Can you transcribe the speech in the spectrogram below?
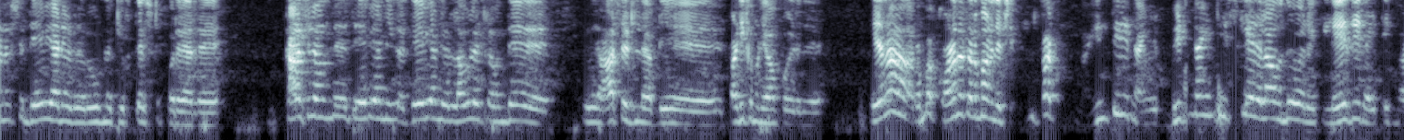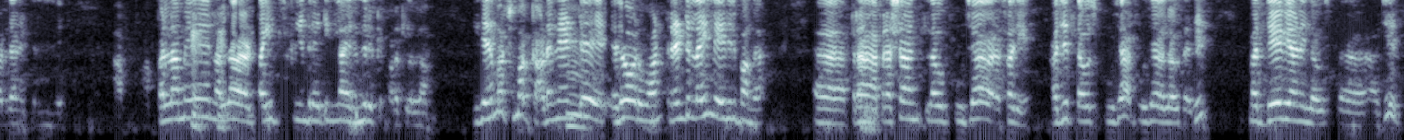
நினைச்சிட்டு தேவியானியோட ரூம்ல கிஃப்ட் வச்சுட்டு போறாரு. கடைசியில வந்து தேவியானி தேவியானியோட லவ் லெட்டர் வந்து இவர் ஹாஸ்பிட்டல்ல அப்படியே படிக்க முடியாம போயிடுது. இதெல்லாம் ரொம்ப குழந்தைத்தனமா இருந்துச்சு. இன்ஃபேக்ட் நைன்டி மிட் நைன்டிஸ்க்கே இதெல்லாம் வந்து ஒரு லேசி ரைட்டிங் மாதிரி தான் எனக்கு தெரிஞ்சது. அப்ப அப்ப எல்லாமே நல்லா டைட் ஸ்கிரீன் ரைட்டிங்லாம் இருந்திருக்கு படத்துல எல்லாம் இதே மாதிரி சும்மா கடனேன்ட்டு ஏதோ ஒரு ஒன் ரெண்டு லைன்ல எழுதிருப்பாங்க Prashanth love Pooja sorry Ajith loves Pooja Pooja loves Ajith but Devayani loves Ajith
